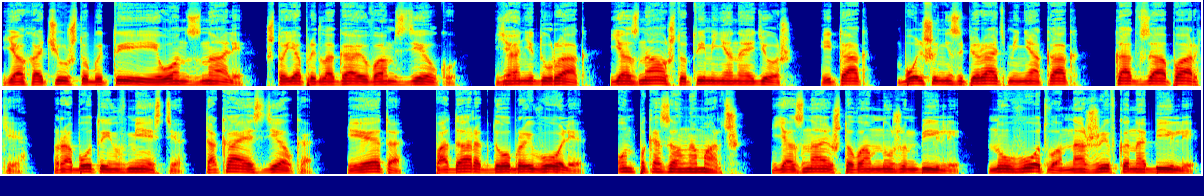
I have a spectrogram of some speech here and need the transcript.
«Я хочу, чтобы ты и он знали, что я предлагаю вам сделку. Я не дурак. Я знал, что ты меня найдешь. Итак, больше не запирать меня, как... как в зоопарке. Работаем вместе. Такая сделка. И это подарок доброй воли. Он показал на Мардж. Я знаю, что вам нужен Билли. Ну вот вам наживка на Билли.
